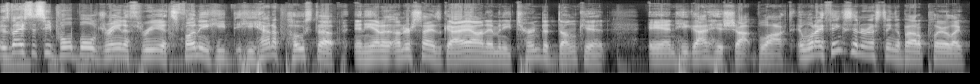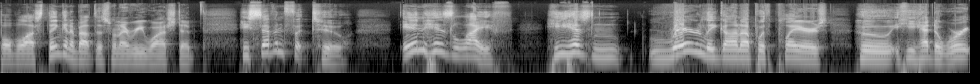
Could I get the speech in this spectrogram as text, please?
It's nice to see Bol Bol drain a three. It's funny. He he had a post up and he had an undersized guy on him and he turned to dunk it and he got his shot blocked. And what I think is interesting about a player like was thinking about this when I rewatched it. He's seven foot two. In his life, he has n- rarely gone up with players who he had to worry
